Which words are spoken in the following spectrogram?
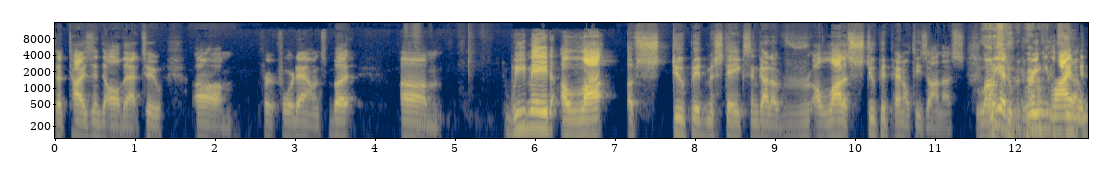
that ties into all that too, um, for four downs. But um, we made a lot of stupid mistakes and got a lot of stupid penalties on us A lot we of had three penalties. linemen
